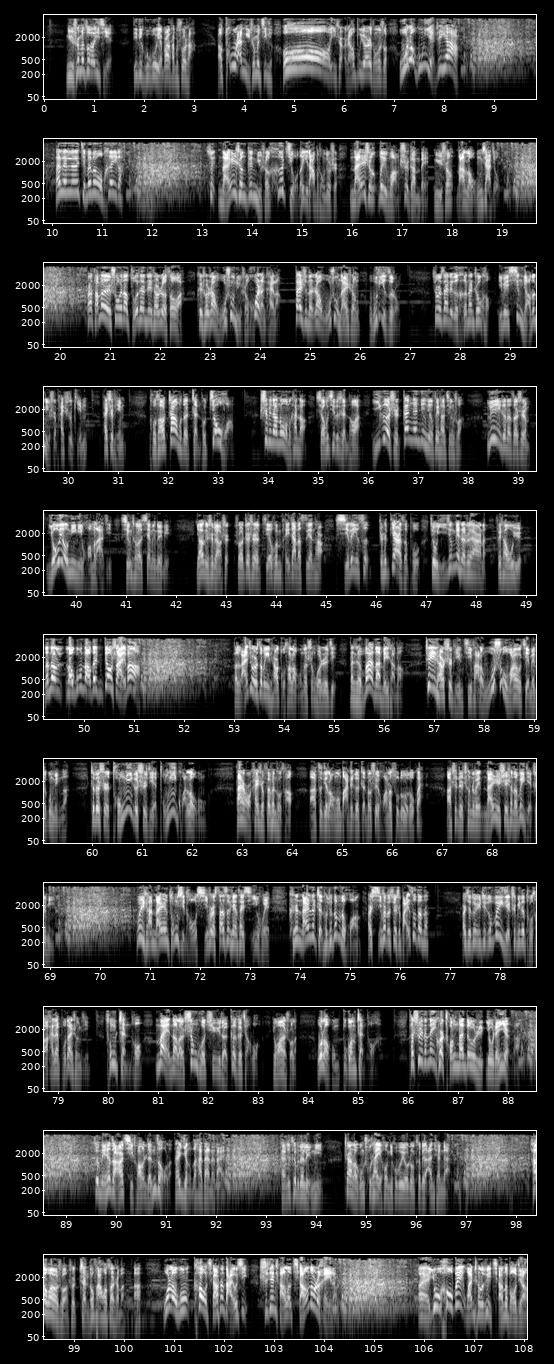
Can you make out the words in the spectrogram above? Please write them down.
女生们坐到一起，嘀嘀咕咕，也不知道他们说啥。然后突然，女生们集体哦一声，然后不约而同的说：“我老公也这样。”来来来来，姐妹们，我们喝一个。所以，男生跟女生喝酒的一大不同就是，男生为往事干杯，女生拿老公下酒。那咱们说回到昨天这条热搜啊。可以说让无数女生豁然开朗，但是呢，让无数男生无地自容。就是在这个河南周口，一位姓姚的女士拍视频，拍视频吐槽丈夫的枕头焦黄。视频当中，我们看到小夫妻的枕头啊，一个是干干净净，非常清爽，另一个呢，则是油油腻腻、黄不拉几，形成了鲜明对比。姚女士表示说：“这是结婚陪嫁的四件套，洗了一次，这是第二次铺，就已经变成这样了，非常无语。难道老公脑袋你掉色吗？”本来就是这么一条吐槽老公的生活日记，但是万万没想到，这条视频激发了无数网友姐妹的共鸣啊！真的是同一个世界，同一款老公，大家伙开始纷纷吐槽啊，自己老公把这个枕头睡黄的速度有多快啊，甚至称之为男人身上的未解之谜。为啥男人总洗头，媳妇儿三四天才洗一回，可是男人的枕头就那么的黄，而媳妇儿的却是白色的呢？而且对于这个未解之谜的吐槽还在不断升级，从枕头蔓延到了生活区域的各个角落。有网友说了：“我老公不光枕头啊，他睡的那一块床单都有有人影啊，就每天早上起床人走了，但是影子还在那待着，感觉特别的灵异。这样老公出差以后，你会不会有种特别的安全感？”还有网友说：“说枕头发黄算什么啊？我老公靠墙上打游戏，时间长了墙都是黑的。”哎，用后背完成了最强的包浆。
